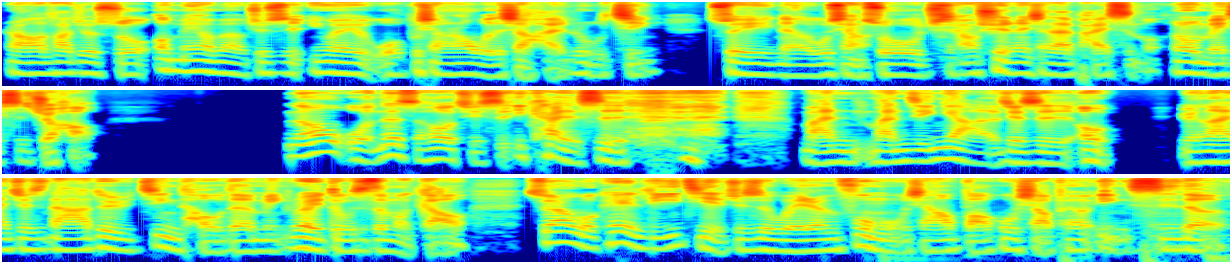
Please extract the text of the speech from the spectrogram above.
然后他就说：“哦，没有没有，就是因为我不想让我的小孩入镜，所以呢，我想说，我想要确认一下在拍什么。那我没事就好。”然后我那时候其实一开始是 蛮蛮惊讶的，就是哦，原来就是大家对于镜头的敏锐度是这么高。虽然我可以理解，就是为人父母想要保护小朋友隐私的。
